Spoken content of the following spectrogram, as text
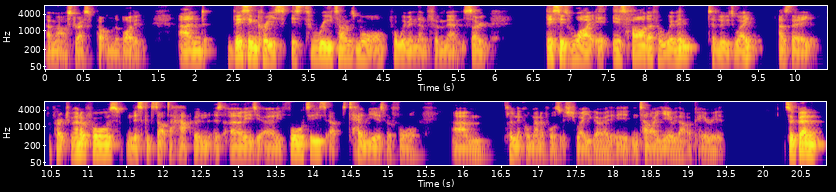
amount of stress put on the body. And this increase is three times more for women than for men. So this is why it is harder for women to lose weight as they approach menopause. And this could start to happen as early as your early 40s, up to 10 years before um, clinical menopause, which is where you go an entire year without a period. So, Ben,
